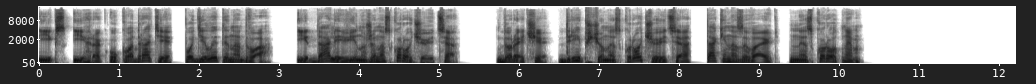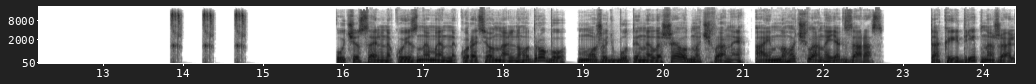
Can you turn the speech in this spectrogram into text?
xy у квадраті поділити на 2, і далі він уже не скорочується. До речі, дріб, що не скорочується, так і називають нескоротним. У чисельнику і знаменнику раціонального дробу можуть бути не лише одночлени, а й многочлени, як зараз. Такий дріб, на жаль,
